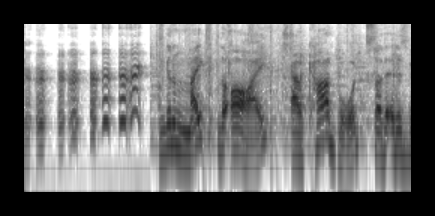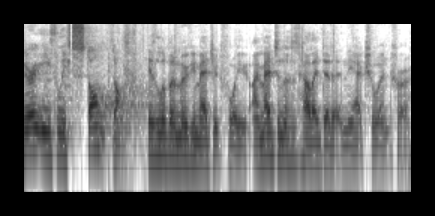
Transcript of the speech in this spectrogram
uh, uh, uh, I'm gonna make the eye out of cardboard so that it is very easily stomped on. Here's a little bit of movie magic for you. I imagine this is how they did it in the actual intro.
